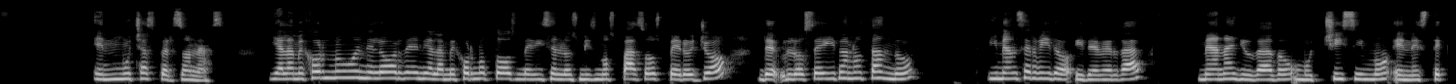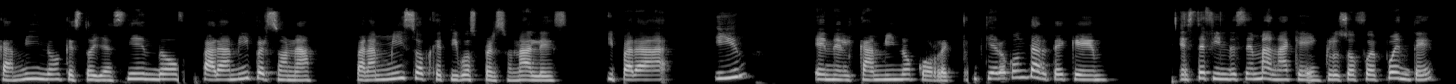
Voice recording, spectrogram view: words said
en muchas personas y a lo mejor no en el orden y a lo mejor no todos me dicen los mismos pasos, pero yo los he ido anotando y me han servido y de verdad me han ayudado muchísimo en este camino que estoy haciendo para mi persona, para mis objetivos personales y para ir en el camino correcto. Quiero contarte que este fin de semana, que incluso fue puente,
